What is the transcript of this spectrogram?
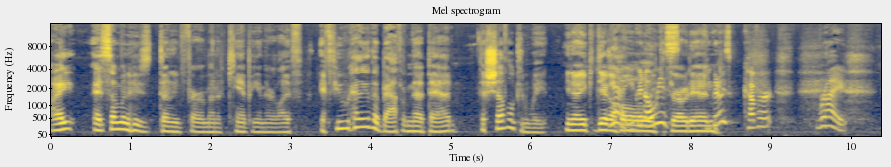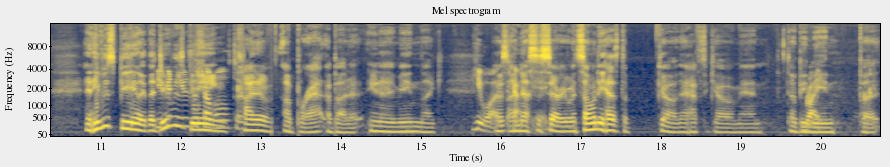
I as someone who's done a fair amount of camping in their life, if you had to go to the bathroom that bad, the shovel can wait. You know, you can dig a hole, you can always throw it in. You can always cover, right? And he was being like the You dude was being to- kind of a brat about it. You know what I mean? Like He was, it was unnecessary. When somebody has to go, they have to go, man. Don't be Right. mean. But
